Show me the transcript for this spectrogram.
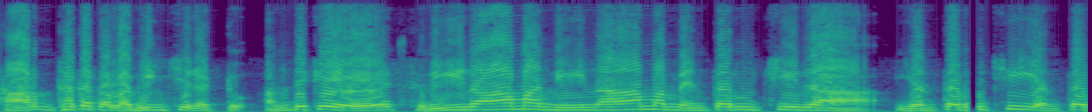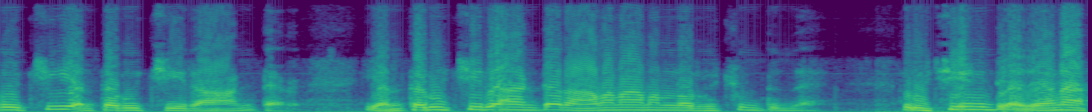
సార్థకత లభించినట్టు. అందుకే శ్రీరామ నీనామం ఎంత రుచిరా ఎంత రుచి ఎంత రుచి ఎంత రుచిరా అంటారు. ఎంత రుచిరా అంటే రామనామంలో రుచి ఉంటుందా? రుచి ఏమిటి అదేనా?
